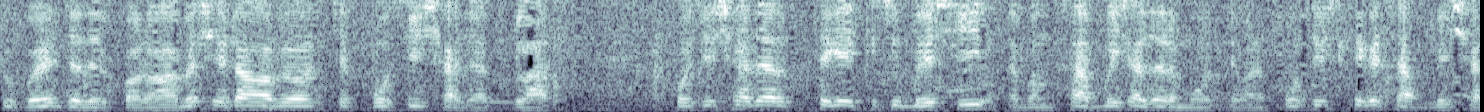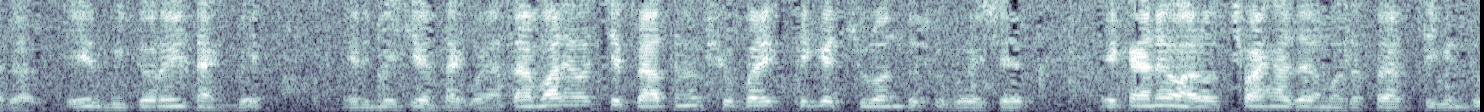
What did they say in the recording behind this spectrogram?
সুপারিশ যাদের করা হবে, সেটা হবে হচ্ছে পঁচিশ হাজার প্লাস পঁচিশ হাজার থেকে কিছু বেশি এবং ছাব্বিশ হাজারের মধ্যে মানে পঁচিশ থেকে ছাব্বিশ হাজার। এর ভিতরেই থাকবে, এর বেশি থাকবে না। তার মানে হচ্ছে প্রাথমিক সুপারিশ থেকে চূড়ান্ত সুপারিশের এখানেও আরও ছয় হাজার মতো প্রার্থী কিন্তু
